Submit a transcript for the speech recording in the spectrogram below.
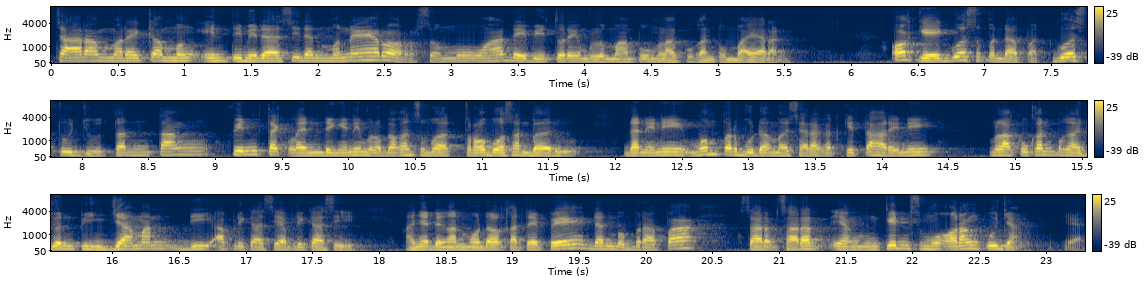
cara mereka mengintimidasi dan meneror semua debitur yang belum mampu melakukan pembayaran. Oke, gue sependapat, gue setuju tentang fintech lending ini merupakan sebuah terobosan baru dan ini mempermudah masyarakat kita hari ini melakukan pengajuan pinjaman di aplikasi-aplikasi hanya dengan modal KTP dan beberapa syarat-syarat yang mungkin semua orang punya ya.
